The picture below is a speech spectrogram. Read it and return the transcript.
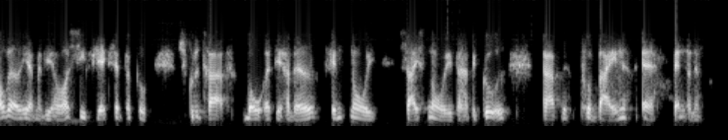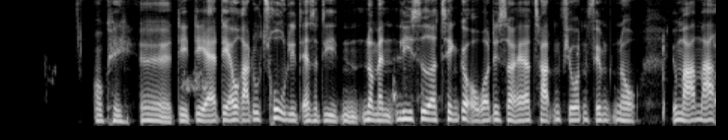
afværet her, men vi har jo også set flere eksempler på skuddrab, hvor at det har været 15-årige, 16-årige, der har begået drabene på vegne af banderne. Okay, øh, det, det, er, det er jo ret utroligt, altså de, når man lige sidder og tænker over det, så er 13, 14, 15 år jo meget, meget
